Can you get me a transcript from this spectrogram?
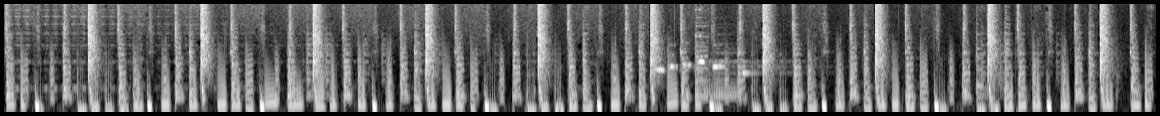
Thank あっ。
